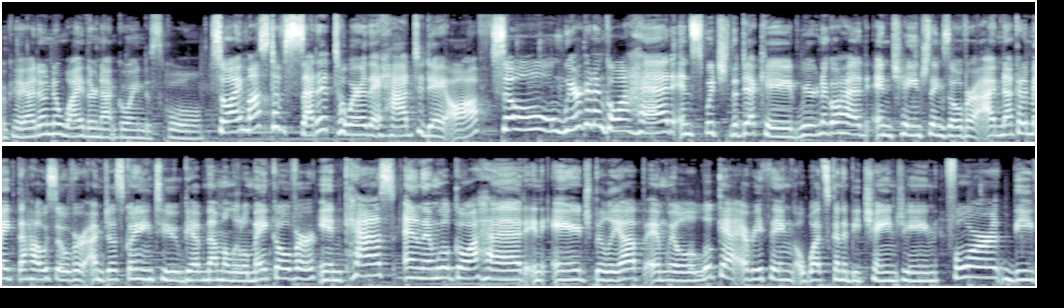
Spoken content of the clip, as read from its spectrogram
Okay, I don't know why they're not going to school. So I must have set it to where they had today off. So we're gonna go ahead and switch the decade. We're gonna go ahead and change things over. I'm not gonna make the house over. I'm just going to give them a little makeover in CAS and then we'll go ahead and age Billy up and we'll look at everything what's gonna be changing for the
